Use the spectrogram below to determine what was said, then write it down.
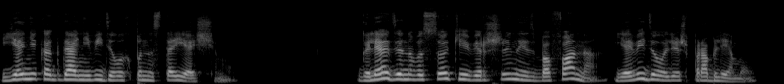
Я никогда не видел их по-настоящему. Глядя на высокие вершины из Бафана, я видел лишь проблему.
